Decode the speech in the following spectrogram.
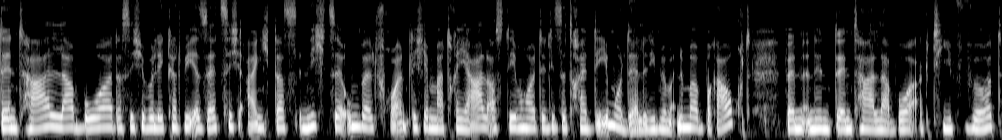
Dentallabor, das sich überlegt hat, wie ersetze ich eigentlich das nicht sehr umweltfreundliche Material, aus dem heute diese 3D-Modelle, die man immer braucht, wenn ein Dentallabor aktiv wird,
